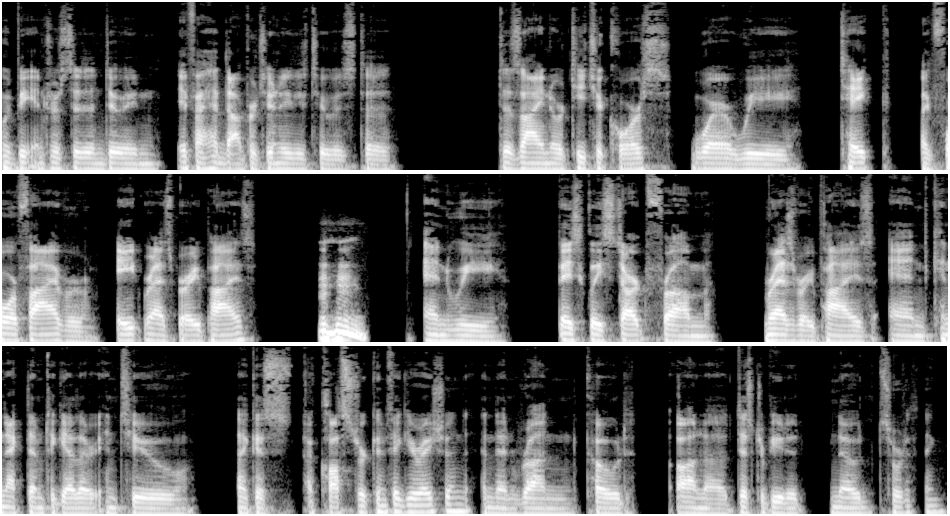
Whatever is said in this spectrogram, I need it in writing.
would be interested in doing, if I had the opportunity to, is to design or teach a course where we take like four or five or eight Raspberry Pis mm-hmm. and we basically start from Raspberry Pis and connect them together into like a, a cluster configuration and then run code on a distributed node sort of thing.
